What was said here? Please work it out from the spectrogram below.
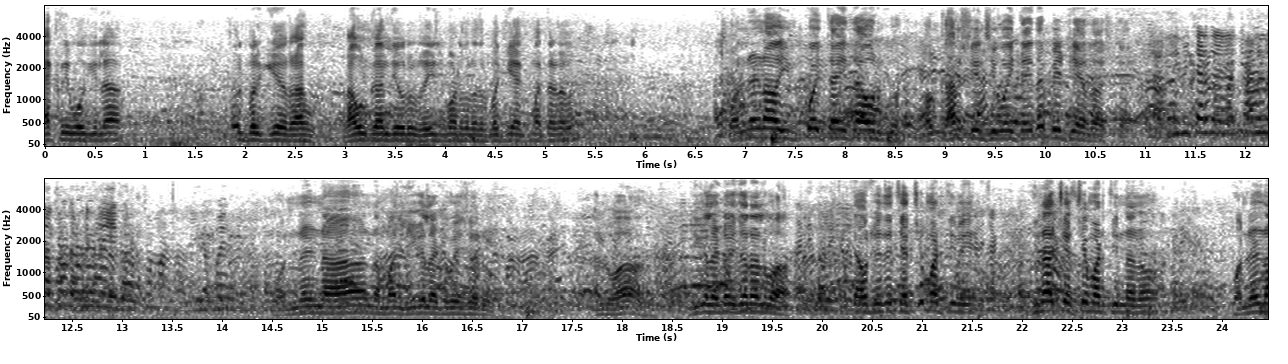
ಯಾಕ್ರಿ ಹೋಗಿಲ್ಲ? ಬಗ್ಗೆ ರಾಹುಲ್ ರಾಹುಲ್ ಗಾಂಧಿಯವರು ರೈಸ್ ಮಾಡಿದ್ರು, ಅದ್ರ ಬಗ್ಗೆ ಯಾಕೆ ಮಾತಾಡಲ್ಲ? ಕನ್ನಡ ಇದಕ್ಕೋಯ್ತಾ ಇದ್ದ ಅವ್ರ ಅವ್ರ ಕಾನ್ಸ್ಟಿಟ್ಯೂನ್ಸಿಗೆ ಹೋಯ್ತಾ ಇದ್ದ, ಭೇಟಿ ಆದ ಅಷ್ಟೇ. ಹೊನ್ನಣ್ಣ ನಮ್ಮ ಲೀಗಲ್ ಅಡ್ವೈಸರು ಅಲ್ವಾ? ಲೀಗಲ್ ಅಡ್ವೈಸರ್ ಅಲ್ವಾ? ಮತ್ತೆ ಅವ್ರ ಜೊತೆ ಚರ್ಚೆ ಮಾಡ್ತೀವಿ. ದಿನ ಚರ್ಚೆ ಮಾಡ್ತೀನಿ ನಾನು. ಹೊನ್ನಣ್ಣ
